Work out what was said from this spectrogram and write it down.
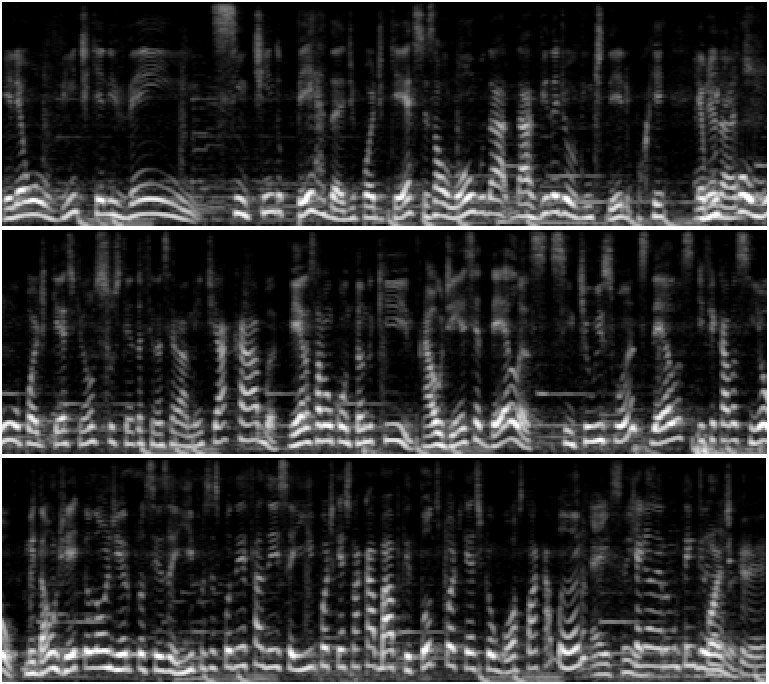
ele é um ouvinte que ele vem sentindo perda de podcasts ao longo da, da vida de ouvinte dele, porque É é, muito comum o podcast que não se sustenta financeiramente e acaba. E elas estavam contando que a audiência delas sentiu isso antes delas e ficava assim, ô, me dá um jeito de eu dar um dinheiro pra vocês aí, pra vocês poderem fazer isso aí e o podcast não acabar, porque todos os podcasts que eu gosto estão acabando, É isso aí. que a galera não tem grana. Pode crer.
